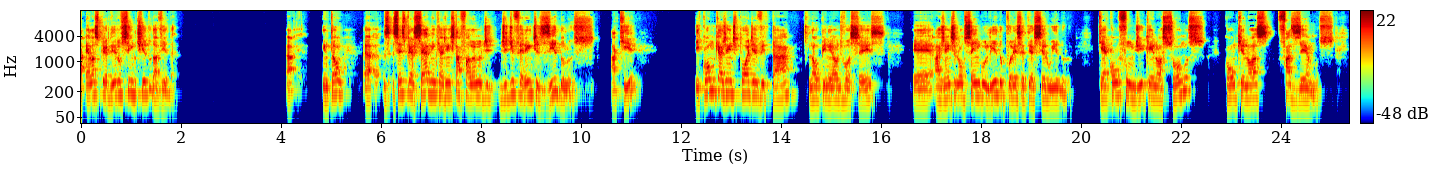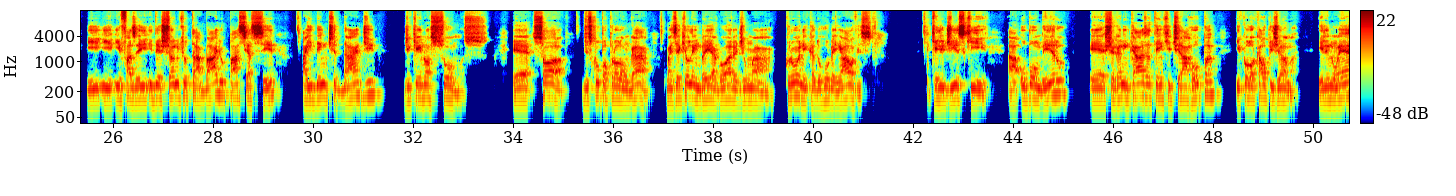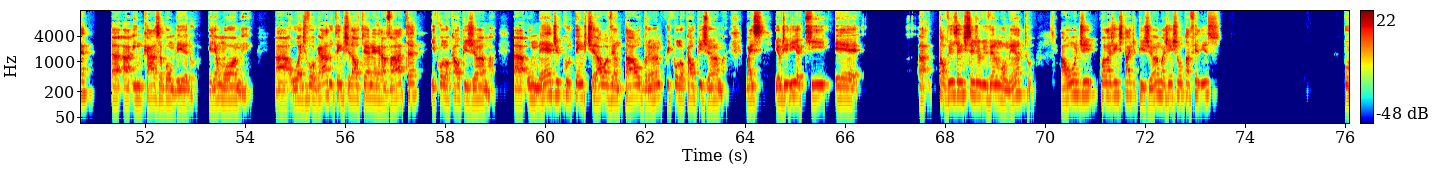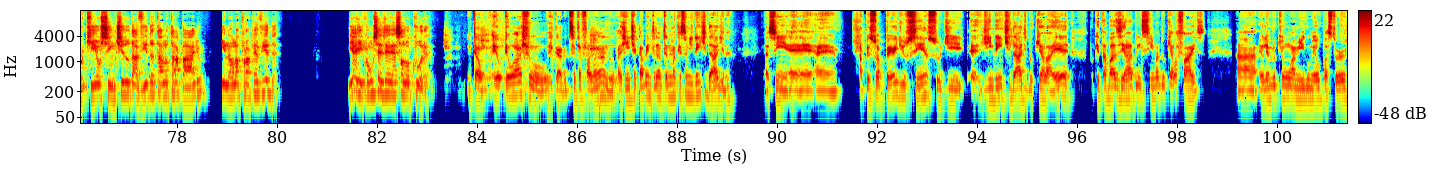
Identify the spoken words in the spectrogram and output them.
elas perderam o sentido da vida. Então, é, vocês percebem que a gente está falando de, de diferentes ídolos aqui, e como que a gente pode evitar, na opinião de vocês, é, a gente não ser engolido por esse terceiro ídolo, que é confundir quem nós somos com o que nós fazemos e, e, e fazer e deixando que o trabalho passe a ser a identidade de quem nós somos. É, só, desculpa prolongar, mas é que eu lembrei agora de uma crônica do Rubem Alves, que ele diz que ah, o bombeiro é, chegando em casa tem que tirar a roupa e colocar o pijama. Ele não é em casa bombeiro, ele é um homem. o advogado tem que tirar o terno e a gravata e colocar o pijama. o médico tem que tirar o avental branco e colocar o pijama. Mas eu diria que é, talvez a gente esteja vivendo um momento aonde quando a gente está de pijama a gente não está feliz porque o sentido da vida está no trabalho e não na própria vida. E aí, como vocês veem essa loucura? Então, eu, eu acho, Ricardo, que você está falando, a gente acaba entrando tendo uma questão de identidade, né? Assim, é, é, é, a pessoa perde o senso de, é, de identidade do que ela é, porque está baseado em cima do que ela faz. Ah, eu lembro que um amigo meu, pastor,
